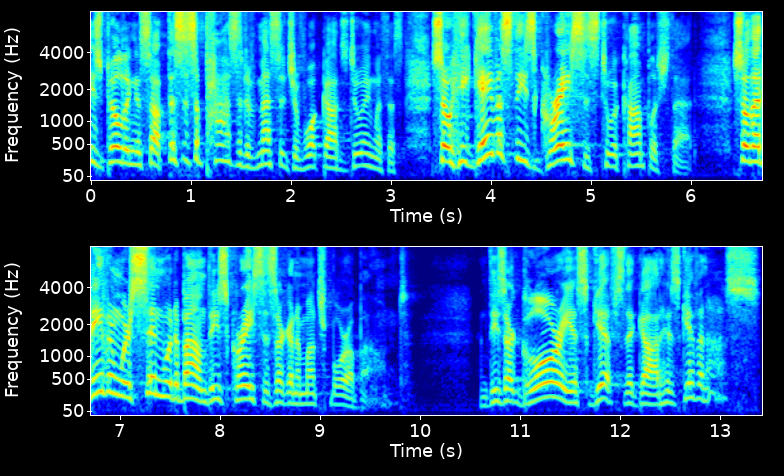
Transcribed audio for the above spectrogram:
He's building us up. This is a positive message of what God's doing with us. So He gave us these graces to accomplish that. So that even where sin would abound, these graces are going to much more abound. And these are glorious gifts that God has given us.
